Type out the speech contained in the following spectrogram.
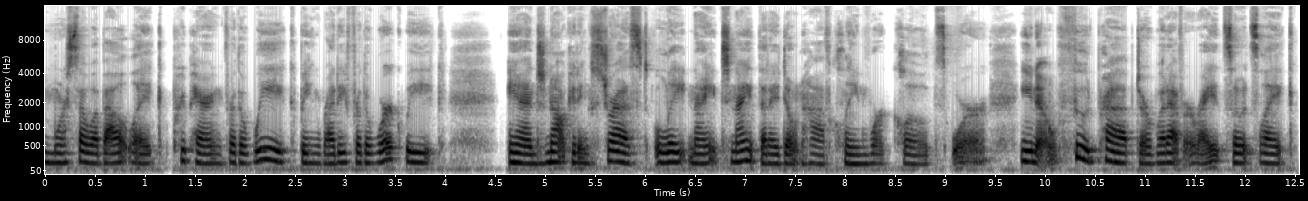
more so about like preparing for the week, being ready for the work week, and not getting stressed late night tonight that I don't have clean work clothes or, you know, food prepped or whatever, right? So it's like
